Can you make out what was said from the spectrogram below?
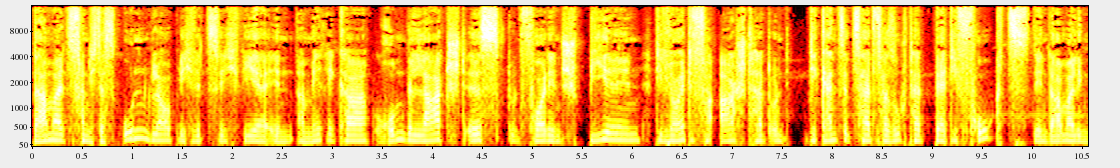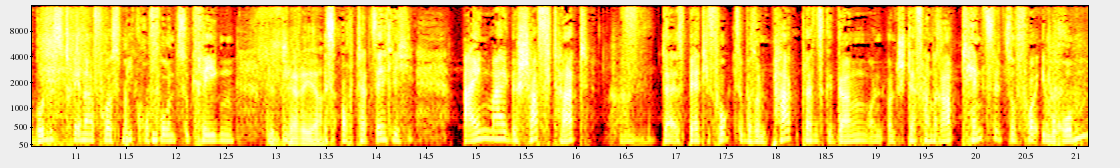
damals fand ich das unglaublich witzig, wie er in Amerika rumgelatscht ist und vor den Spielen die Leute verarscht hat und die ganze Zeit versucht hat, Berti Vogts, den damaligen Bundestrainer, vors Mikrofon zu kriegen Den Terrier. es auch tatsächlich einmal geschafft hat. Da ist Berti Vogt über so einen Parkplatz gegangen und, und Stefan Raab tänzelt so vor ihm rum,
